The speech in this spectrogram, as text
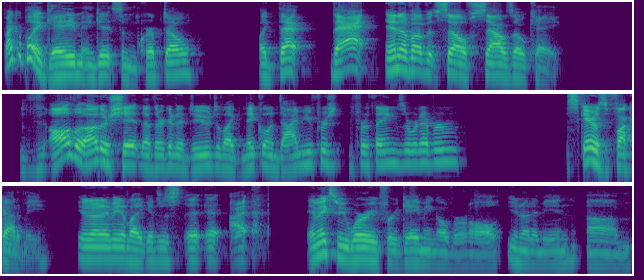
If I could play a game and get some crypto, like that that in of of itself sounds okay. All the other shit that they're gonna do to like nickel and dime you for for things or whatever scares the fuck out of me. You know what I mean? Like it just it, it, I it makes me worried for gaming overall. You know what I mean? Um,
